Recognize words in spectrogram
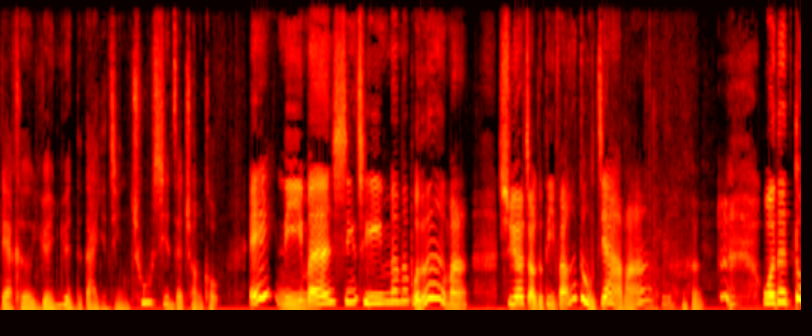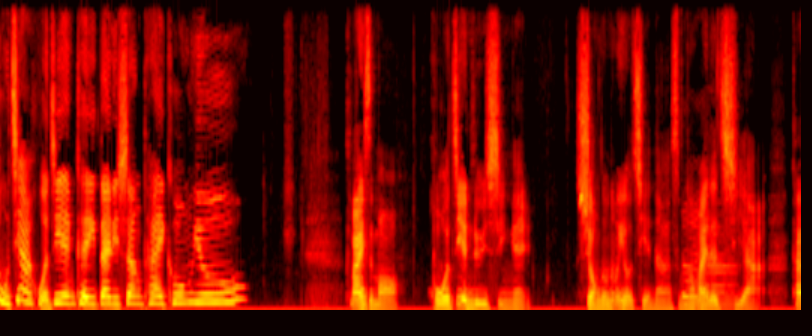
两颗圆圆的大眼睛出现在窗口。哎，你们心情闷闷不乐吗？需要找个地方度假吗？我的度假火箭可以带你上太空哟！卖什么火箭旅行？哎，熊怎么那么有钱呢？什么都买得起啊！他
